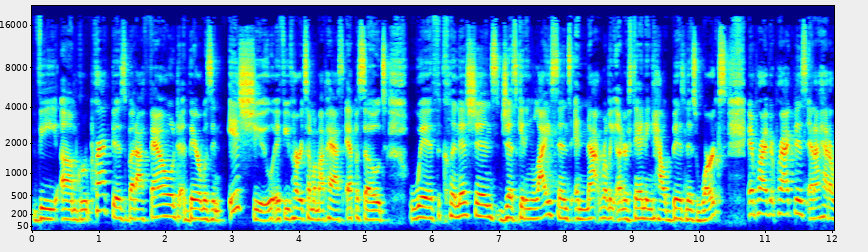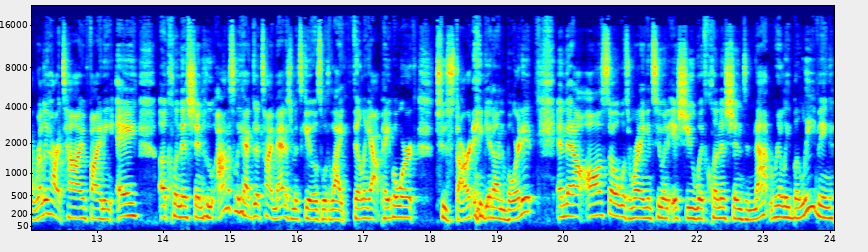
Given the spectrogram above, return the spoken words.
the um, group practice. But I found there was an issue, if you've heard some of my past episodes, with clinicians just getting licensed and not really understanding how business works in private practice. And I had a really hard time finding a, a clinician who honestly had good time management skills with like filling out paperwork to start and get onboarded. And then I also was running into an issue with clinicians not really believing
